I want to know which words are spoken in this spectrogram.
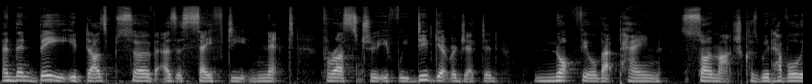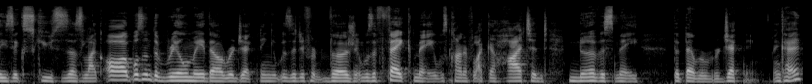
And then B, it does serve as a safety net for us to, if we did get rejected, not feel that pain so much because we'd have all these excuses as like, oh, it wasn't the real me they were rejecting. It was a different version. It was a fake me. It was kind of like a heightened, nervous me that they were rejecting. Okay.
